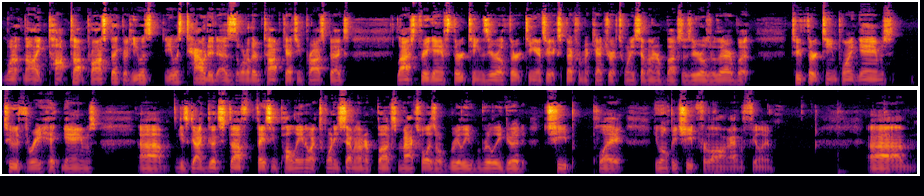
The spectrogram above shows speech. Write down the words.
not like top top prospect, but he was he was touted as one of their top catching prospects. Last three games, 13 0 13. As we expect from a catcher at 2,700 bucks. The zeros are there, but two 13 point games, two three hit games. Um, he's got good stuff facing Paulino at 2700 bucks. Maxwell is a really really good cheap play. He won't be cheap for long, I have a feeling. Um,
